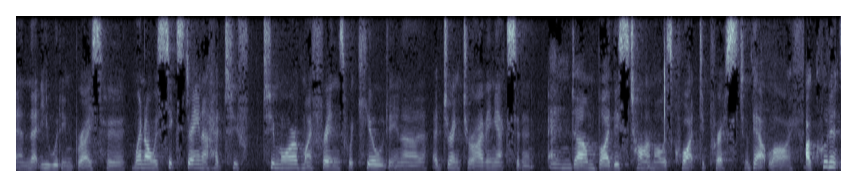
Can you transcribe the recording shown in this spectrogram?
and that you would embrace her. When I was 16, I had two two more of my friends were killed in a, a drink driving accident. And um, by this time, I was quite depressed about life. I couldn't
